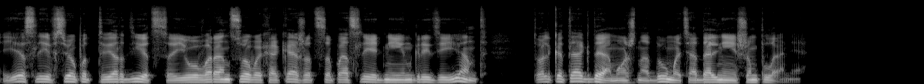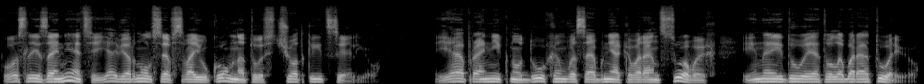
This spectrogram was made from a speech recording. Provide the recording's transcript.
Если все подтвердится и у Воронцовых окажется последний ингредиент, только тогда можно думать о дальнейшем плане. После занятия я вернулся в свою комнату с четкой целью. Я проникну духом в особняк Воронцовых и найду эту лабораторию.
